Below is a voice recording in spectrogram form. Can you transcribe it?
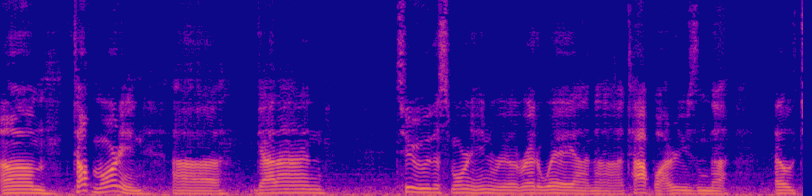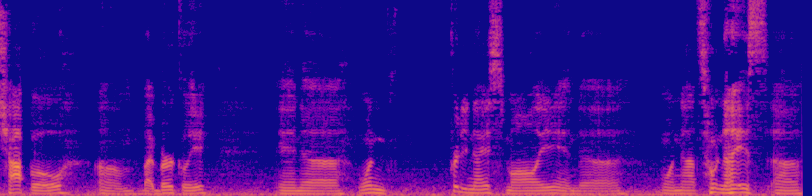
Um, tough morning. Uh, got on two this morning right away on uh, top water using the El Chapo um, by Berkley. And uh, one pretty nice smallie and uh, one not so nice uh,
